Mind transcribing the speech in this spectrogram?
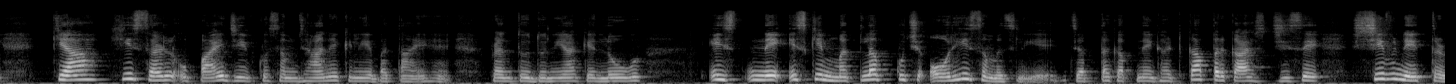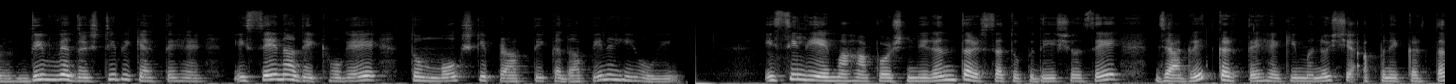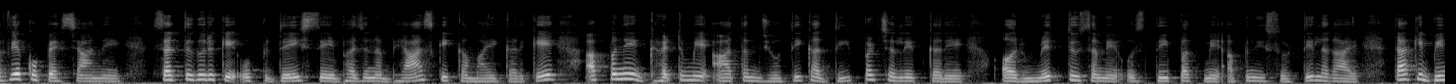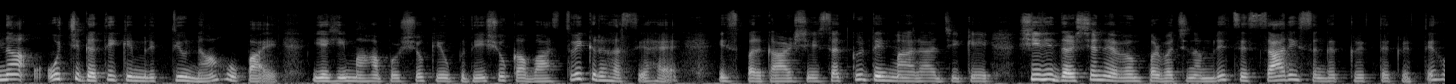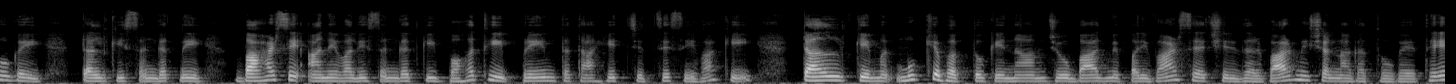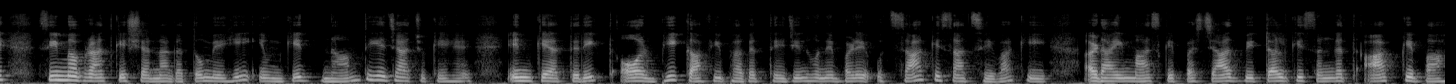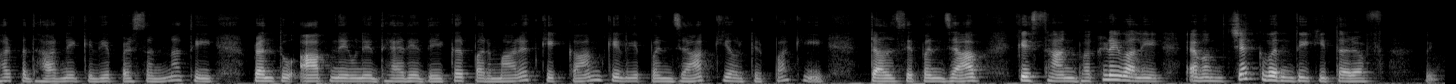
क्या ही सरल उपाय जीव को समझाने के लिए बताए हैं? परंतु दुनिया के लोग इसने इसके मतलब कुछ और ही समझ लिए। जब तक अपने घट का प्रकाश जिसे शिव नेत्र दिव्य दृष्टि भी कहते हैं, इसे ना देखोगे तो मोक्ष की प्राप्ति कदापि नहीं होगी। इसीलिए महापुरुष निरंतर सतुपदेशों से जागृत करते हैं कि मनुष्य अपने कर्तव्य को पहचाने, सतगुरु के उपदेश से भजन अभ्यास की कमाई करके अपने घट में आत्म ज्योति का दीप प्रचलित करे और मृत्यु समय उस दीपक में अपनी सुरती लगाए, ताकि बिना उच्च गति के मृत्यु ना हो पाए। यही महापुरुषों के उपदेशों का वास्तविक रहस्य है। इस प्रकार श्री सतगुरुदेव महाराज जी के श्री दर्शन एवं प्रवचन अमृत से सारी संगत कृत्य कृत्य हो गई। टल की संगत ने बाहर से आने वाली संगत की बहुत ही प्रेम तथा हित चित से सेवा की। टल के मुख्य भक्तों के नाम जो बाद में परिवार से श्री दरबार में शरणागत हो गए थे, सीमा प्रांत के शरणागतों में ही उनके नाम दिए जा चुके हैं। इनके अतिरिक्त और भी काफ़ी भगत थे जिन्होंने बड़े उत्साह के साथ सेवा की। अढ़ाई मास के पश्चात भी टल की संगत आपके बाहर पधारने के लिए प्रसन्न थी, परंतु आपने उन्हें धैर्य देकर परमारथ के काम के लिए पंजाब की ओर कृपा की। टल से पंजाब के स्थान भखड़े वाली एवं चकबंदी की तरफ़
